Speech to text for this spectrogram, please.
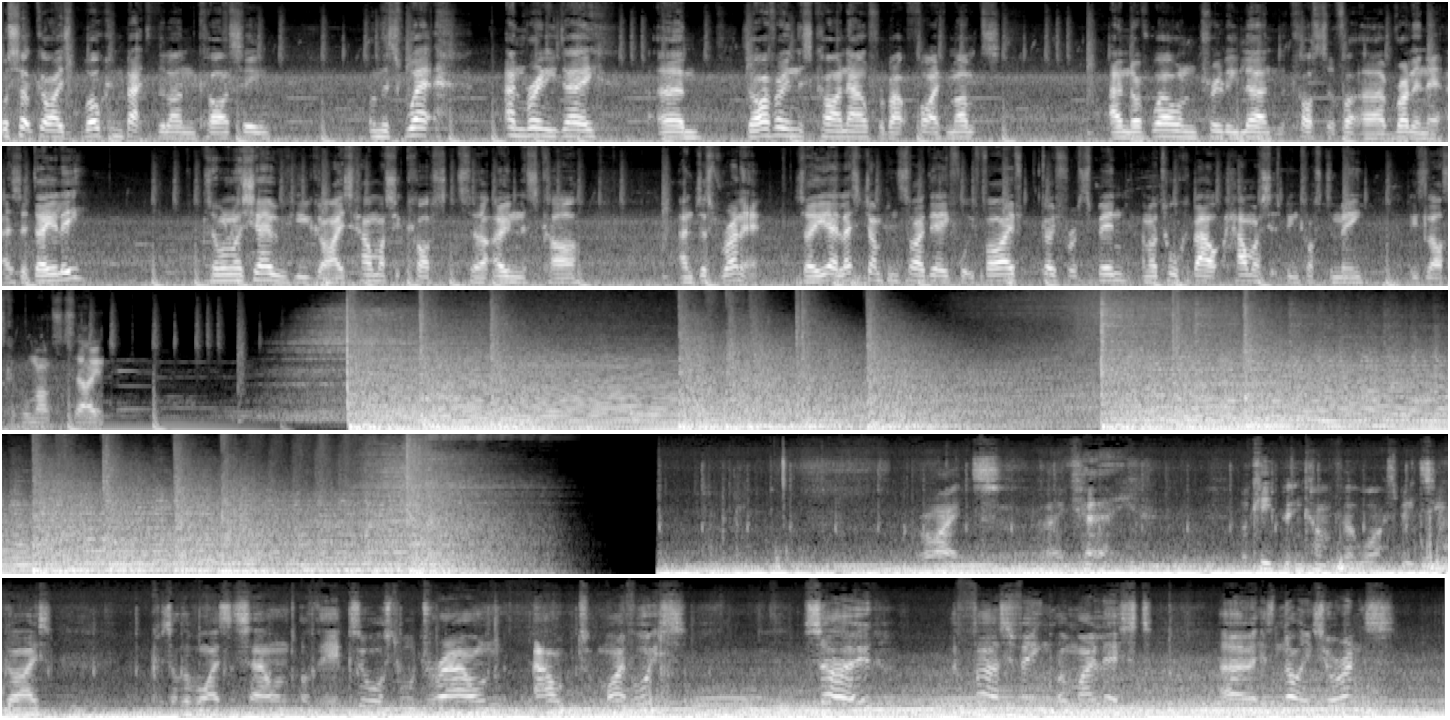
What's up guys, welcome back to the London car scene on this wet and rainy day. Um, so I've owned this car now for about five months and I've well and truly learned the cost of uh, running it as a daily. So I want to share with you guys how much it costs to own this car and just run it. So yeah, let's jump inside the A45, go for a spin and I'll talk about how much it's been costing me these last couple of months to own. You guys, because otherwise the sound of the exhaust will drown out my voice. So, the first thing on my list uh, is not insurance.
